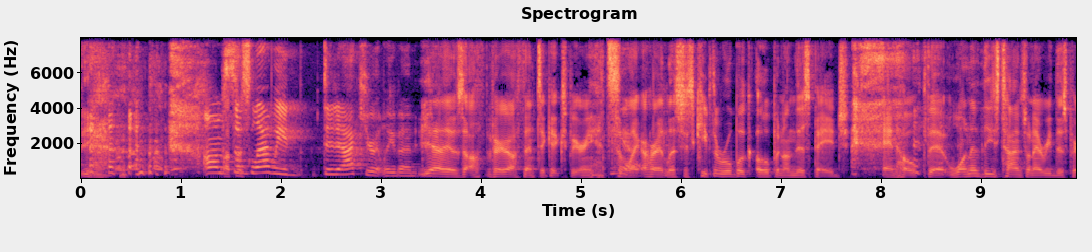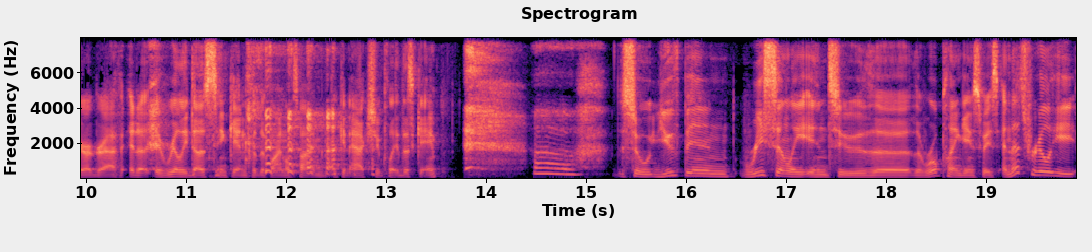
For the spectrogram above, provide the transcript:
Yeah. oh, I'm so glad we did accurately then. Yeah, it was a very authentic experience. So yeah. like, all right, let's just keep the rule book open on this page and hope that one of these times when I read this paragraph, it, it really does sink in for the final time. I can actually play this game. Oh. So you've been recently into the the role playing game space, and that's really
